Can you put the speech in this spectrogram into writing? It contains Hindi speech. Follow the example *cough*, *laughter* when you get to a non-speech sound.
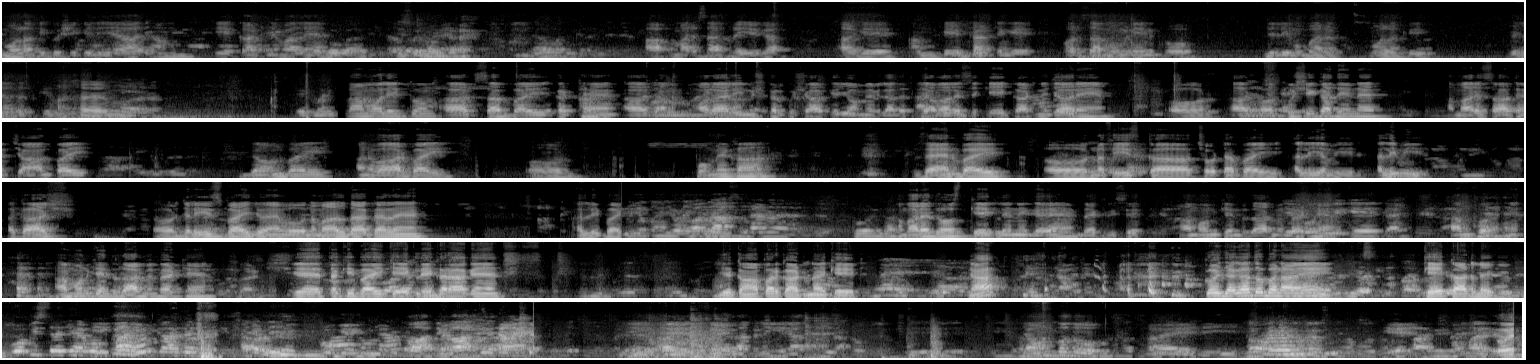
मौला की खुशी के लिए आज हम केक काटने वाले हैं। आप हमारे साथ रहिएगा। आगे हम केक काटेंगे और सब मोमिन को दिली मुबारक मौला की विलादत के खैर मुबारक। वालेकुम आज सब भाई इकट्ठे हैं। आज हम मौला अली मुश्किल कुशा के योम विलादत के हवाले से केक काटने जा रहे हैं और आज बहुत खुशी का दिन है। हमारे साथ हैं चाँद भाई, जॉन भाई, अनवार भाई और पोमे खान, जैन भाई और नफीस का छोटा भाई अली अमीर। अली मीर आकाश और जलीस भाई जो हैं वो नमाज़ अदा कर रहे हैं। अली भाई। हमारे दोस्त केक लेने गए हैं बेकरी से। हम उनके इंतज़ार में बैठे हैं। हम हम उनके इंतज़ार में बैठे हैं। ये तकी भाई केक लेकर आ गए हैं। ये कहाँ पर काटना है केक? हाँ? कोई जगह तो बनाए। केक काटने की। जॉन को दो। ओए।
